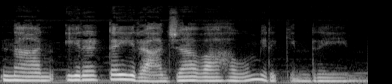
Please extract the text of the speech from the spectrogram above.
நான் இரட்டை ராஜாவாகவும் இருக்கின்றேன்.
